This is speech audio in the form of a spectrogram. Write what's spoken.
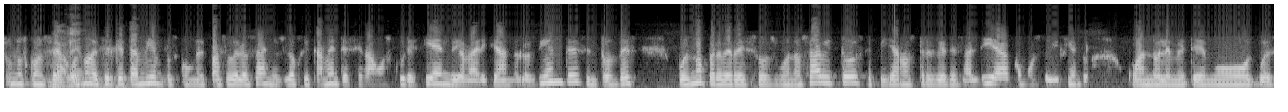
unos consejos, ¿no? Decir que también, pues con el paso de los años, lógicamente se van oscureciendo y amarillando los dientes, entonces, pues no perder esos buenos hábitos, cepillarnos tres veces al día, como estoy diciendo, cuando le metemos, pues,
